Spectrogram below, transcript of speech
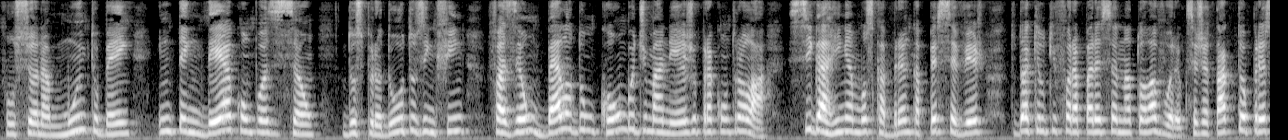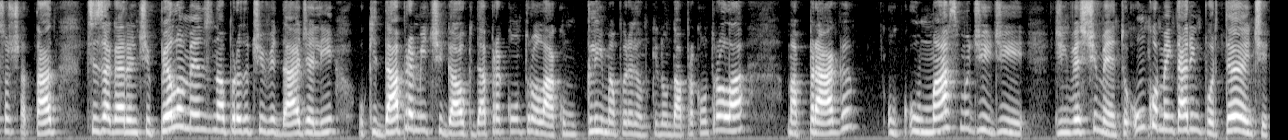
funciona muito bem, entender a composição dos produtos, enfim, fazer um belo de um combo de manejo para controlar cigarrinha, mosca branca, percevejo, tudo aquilo que for aparecendo na tua lavoura. Porque você já está com o teu preço achatado, precisa garantir pelo menos na produtividade ali o que dá para mitigar, o que dá para controlar, como clima, por exemplo, que não dá para controlar, uma praga, o, o máximo de, de, de investimento. Um comentário importante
